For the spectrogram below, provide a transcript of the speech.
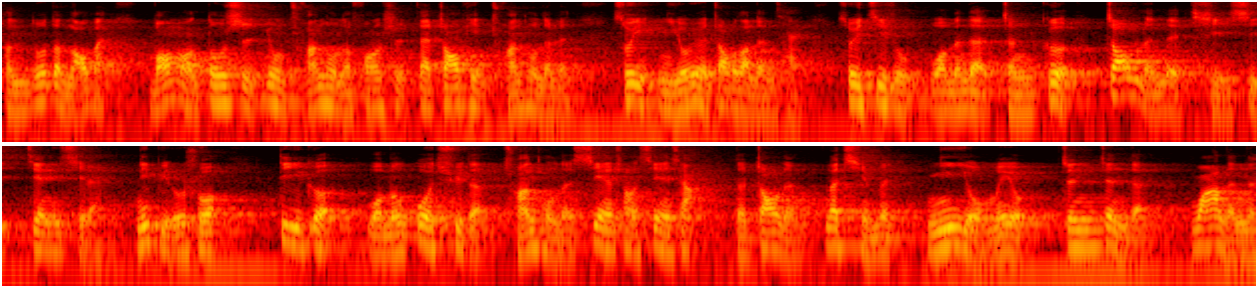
很多的老板，往往都是用传统的方式在招聘传统的人，所以你永远招不到人才。所以记住，我们的整个招人的体系建立起来。你比如说，第一个，我们过去的传统的线上线下的招人，那请问你有没有真正的挖人呢？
